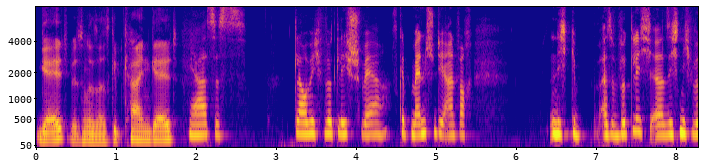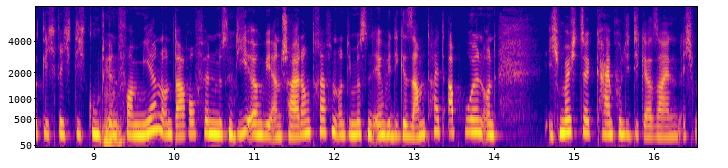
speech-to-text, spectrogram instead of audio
Geld, beziehungsweise es gibt kein Geld. Ja, es ist, glaube ich, wirklich schwer. Es gibt Menschen, die einfach nicht, also wirklich, äh, sich nicht wirklich richtig gut Mhm. informieren und daraufhin müssen die irgendwie Entscheidungen treffen und die müssen irgendwie die Gesamtheit abholen und ich möchte kein Politiker sein. Ich,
